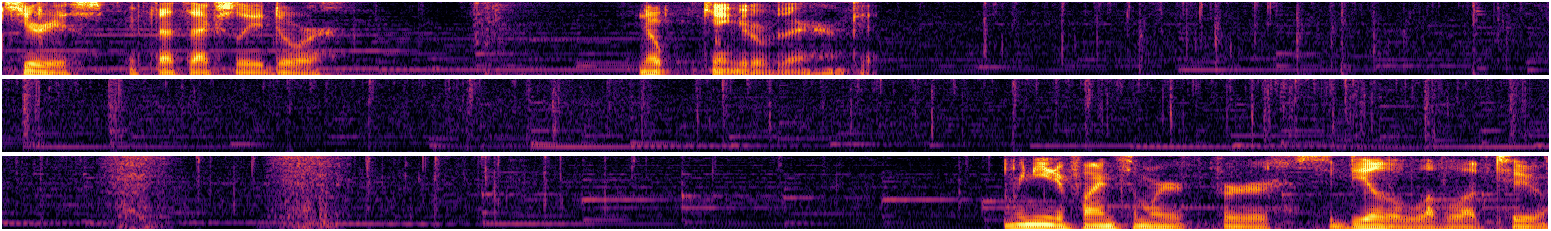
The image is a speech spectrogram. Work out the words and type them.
Curious if that's actually a door. Nope, can't get over there. Okay. We need to find somewhere for Sebille to level up too.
